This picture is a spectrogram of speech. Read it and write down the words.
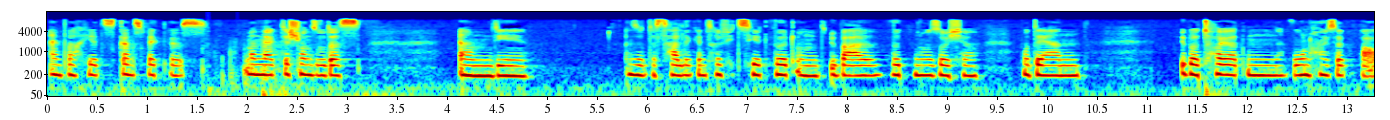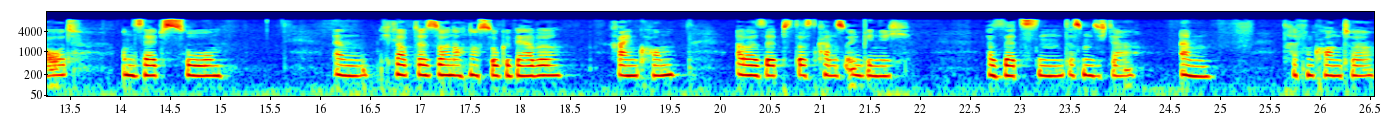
einfach jetzt ganz weg ist. Man merkt ja schon so, dass ähm, die, also dass Halle gentrifiziert wird und überall wird nur solche modernen, überteuerten Wohnhäuser gebaut und selbst so, ähm, ich glaube, da sollen auch noch so Gewerbe reinkommen, aber selbst das kann es irgendwie nicht ersetzen, dass man sich da ähm, treffen konnte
